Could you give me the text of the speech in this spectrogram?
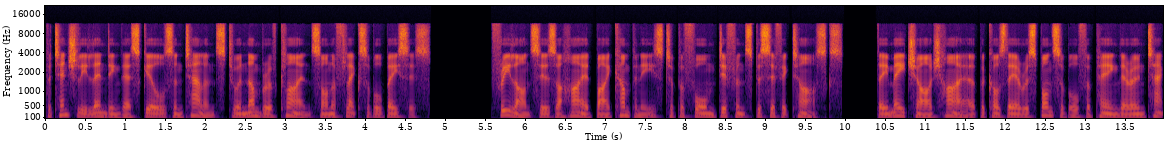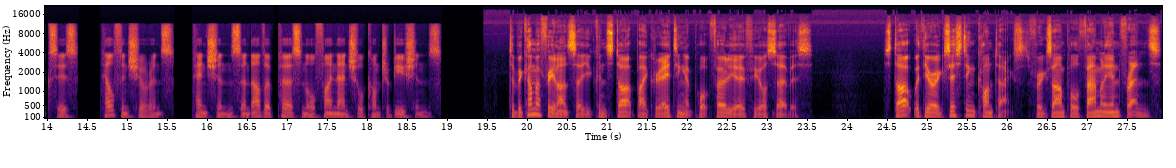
potentially lending their skills and talents to a number of clients on a flexible basis. Freelancers are hired by companies to perform different specific tasks. They may charge higher because they are responsible for paying their own taxes, health insurance, pensions, and other personal financial contributions. To become a freelancer, you can start by creating a portfolio for your service. Start with your existing contacts, for example, family and friends.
